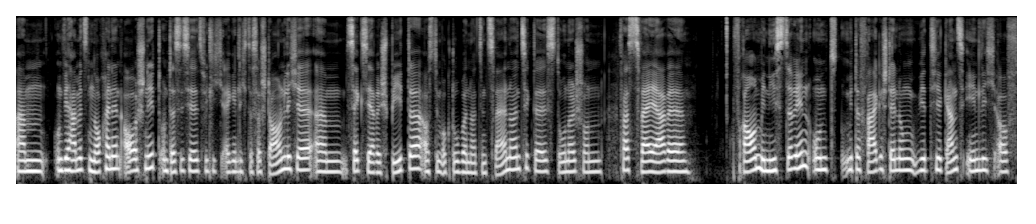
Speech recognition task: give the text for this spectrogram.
Ähm, und wir haben jetzt noch einen Ausschnitt und das ist ja jetzt wirklich eigentlich das Erstaunliche. Ähm, sechs Jahre später, aus dem Oktober 1992, da ist Donald schon fast zwei Jahre Frauenministerin und mit der Fragestellung wird hier ganz ähnlich auf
